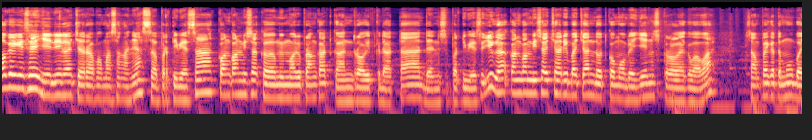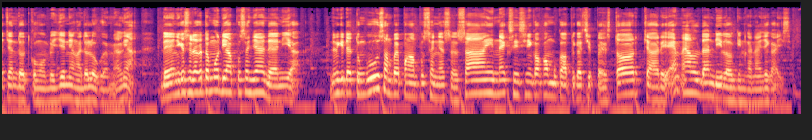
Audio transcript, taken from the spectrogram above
Oke guys ya, jadilah cara pemasangannya. Seperti biasa, kawan-kawan bisa ke memori perangkat, ke Android, ke data Dan seperti biasa juga, kawan-kawan bisa cari bacaan.com Legends Scroll ke bawah Sampai ketemu bacaan.com Legends yang ada logo ML-nya Dan jika sudah ketemu, dihapus saja dan ya dan kita tunggu sampai penghapusannya selesai. Next di sini kawan buka aplikasi Play Store Cari ML dan di loginkan aja guys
